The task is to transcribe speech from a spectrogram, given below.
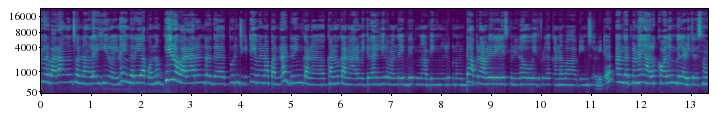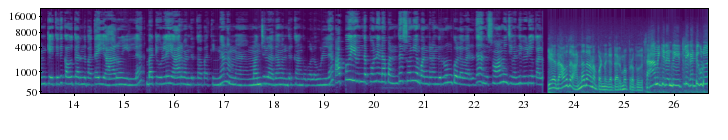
இவர் வராங்கன்னு சொன்னாங்களே ஹீரோயின் இந்த ரியா பொண்ணு ஹீரோ வராருன்றத புரிஞ்சுக்கிட்டு இவன் என்ன பண்றா? ட்ரீம் கன கனவு காண ஆரம்பிக்கிறா. ஹீரோ வந்து எப்படி இருக்கணும் அப்படின்னு இருக்கணும்ட்டு அப்புறம் அவளே ரியலைஸ் பண்ணிடுறா ஓ இது ஃபுல்லா கனவா? அப்படின்னு சொல்லிட்டு. அங்க பண்ணா யாரோ காலிங் பில் அடிக்கிற சவுண்ட் கேட்குது. கவு திறந்து பார்த்தா யாரும் இல்ல. பட் உள்ள யார் வந்திருக்கா பாத்தீங்கன்னா நம்ம மஞ்சுளா தான் வந்திருக்காங்க போல உள்ள. அப்போ இந்த பொண்ணு என்ன பண்ணுது? சூன்யம் பண்ற அந்த ரூம்குள்ள அந்த சுவாமிஜி வந்து வீடியோ கால் ஏதாவது அன்னதானம் பண்ணுங்க தர்மபிரபு சாமிக்கு ரெண்டு இட்லி கட்டி கொடு.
